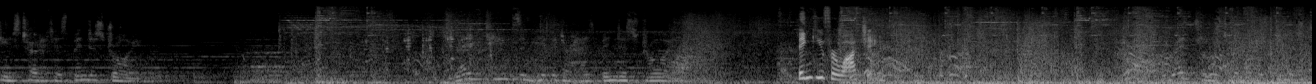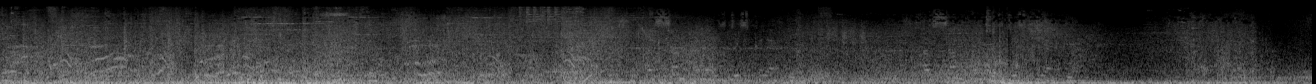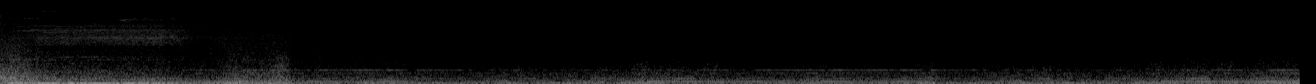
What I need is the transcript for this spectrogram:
team's turret has been destroyed. Red team's inhibitor has been destroyed. Thank you for watching. Red team's turret has been destroyed.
